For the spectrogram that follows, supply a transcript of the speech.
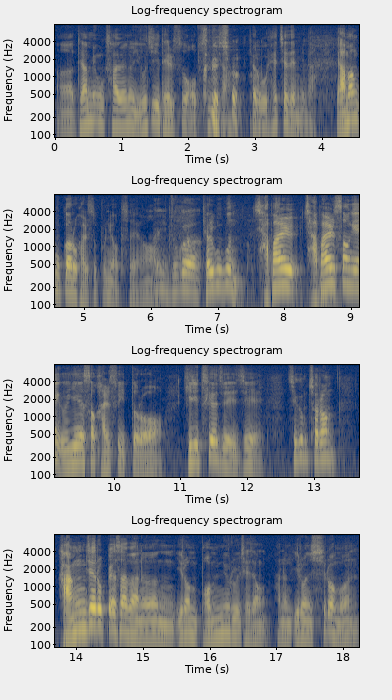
어, 대한민국 사회는 유지될 수 없습니다. 그렇죠. 결국 해체됩니다. 야만 국가로 갈 수뿐이 없어요. 아니 누가 결국은 자발 자발성에 의해서 갈 수 있도록 길이 트여져야지 지금처럼 강제로 뺏어가는 이런 법률을 제정하는 이런 실험은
